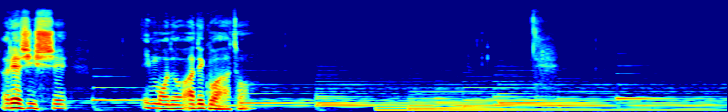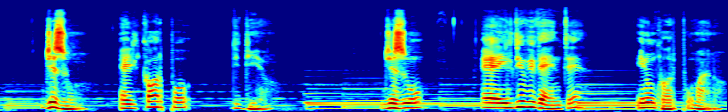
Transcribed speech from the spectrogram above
reagisce in modo adeguato. Gesù è il corpo di Dio. Gesù è il Dio vivente in un corpo umano.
